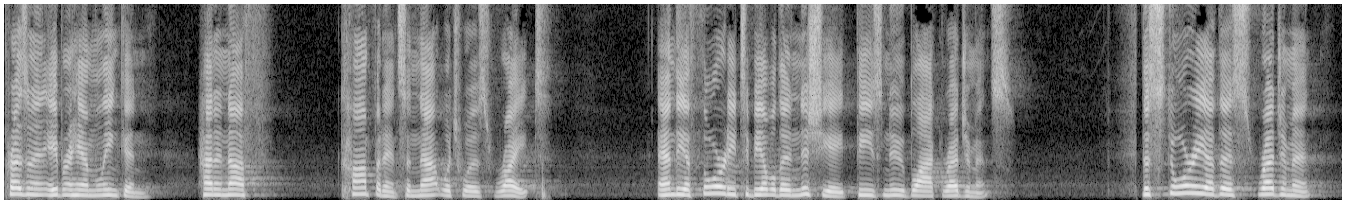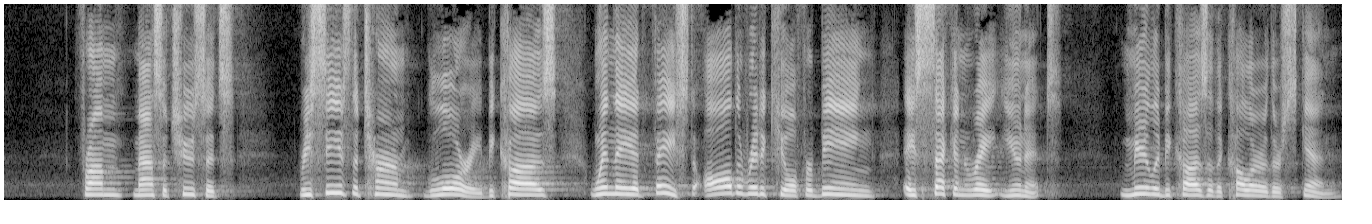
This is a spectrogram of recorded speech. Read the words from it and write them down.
President Abraham Lincoln had enough confidence in that which was right and the authority to be able to initiate these new black regiments. The story of this regiment from Massachusetts receives the term glory because when they had faced all the ridicule for being a second rate unit merely because of the color of their skin,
